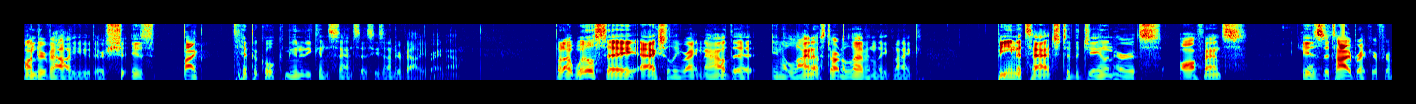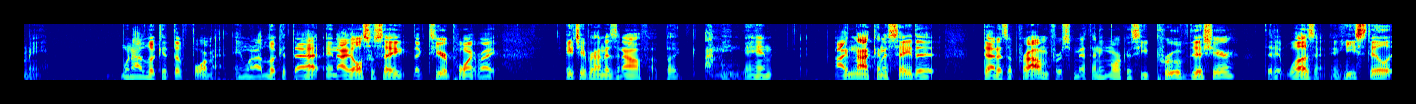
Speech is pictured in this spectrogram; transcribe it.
undervalued or sh- is by typical community consensus he's undervalued right now. But I will say actually right now that in a lineup start 11 league, Mike, being attached to the Jalen Hurts offense Yes. is the tiebreaker for me. When I look at the format and when I look at that, and I also say, like to your point, right? AJ Brown is an alpha, but I mean, man, I'm not going to say that that is a problem for Smith anymore because he proved this year that it wasn't, and he still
